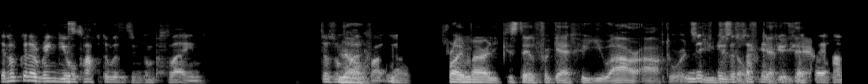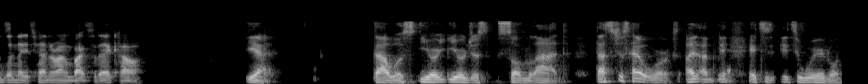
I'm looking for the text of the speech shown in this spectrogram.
They're not going to ring you up afterwards and complain. It Doesn't No, work like that. no. Primarily because they'll forget who you are afterwards. you Literally, just the second you shake their hands and they turn around back to their car. Yeah, that was you're you're just some lad. That's just how it works. I, I, It's it's a weird one.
